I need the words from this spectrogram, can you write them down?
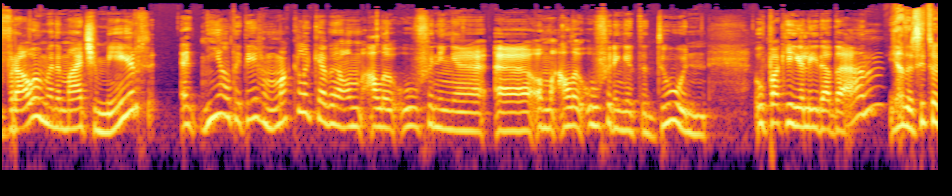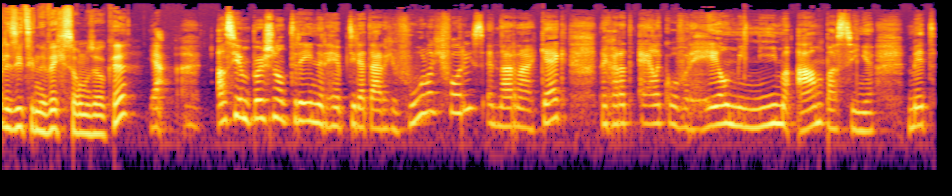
vrouwen met een maatje meer het niet altijd even makkelijk hebben om alle oefeningen, eh, om alle oefeningen te doen. Hoe pakken jullie dat aan? ja, er zit wel eens iets in de weg soms ook, hè? Ja, als je een personal trainer hebt die dat daar gevoelig voor is en daarnaar kijkt, dan gaat het eigenlijk over heel minieme aanpassingen. Met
